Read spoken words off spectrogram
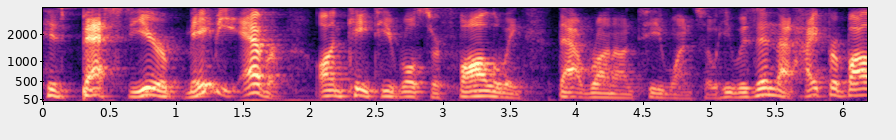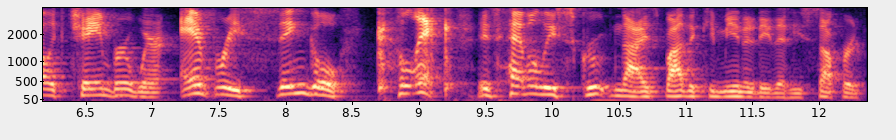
his best year, maybe ever, on KT Rolster following that run on T1. So he was in that hyperbolic chamber where every single click is heavily scrutinized by the community that he suffered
